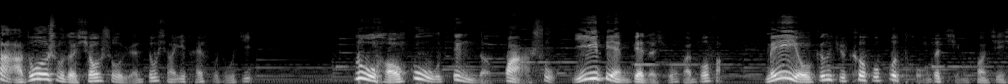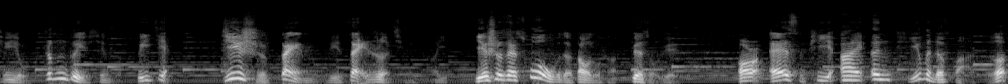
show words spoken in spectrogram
大多数的销售员都像一台复读机。录好固定的话术，一遍遍的循环播放，没有根据客户不同的情况进行有针对性的推荐。即使再努力、再热情洋溢，也是在错误的道路上越走越远。而 SPIN 提问的法则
